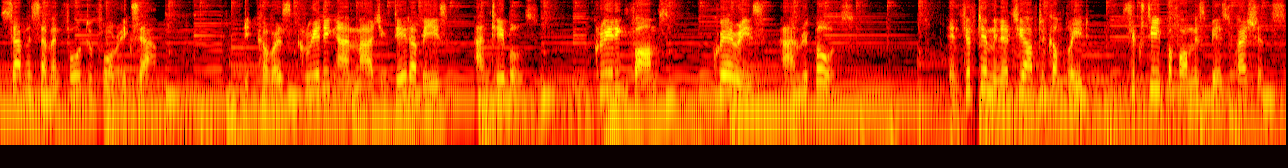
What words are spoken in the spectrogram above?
77424 exam. It covers creating and managing database and tables, creating forms, queries, and reports. In 15 minutes, you have to complete 60 performance-based questions.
